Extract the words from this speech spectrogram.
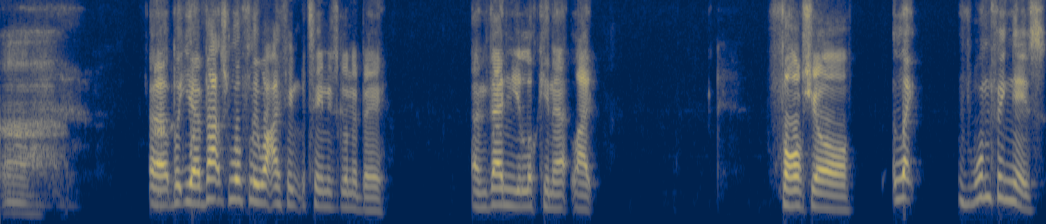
uh, uh, but yeah, that's roughly what I think the team is going to be. And then you're looking at like Forshaw. Like one thing is,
